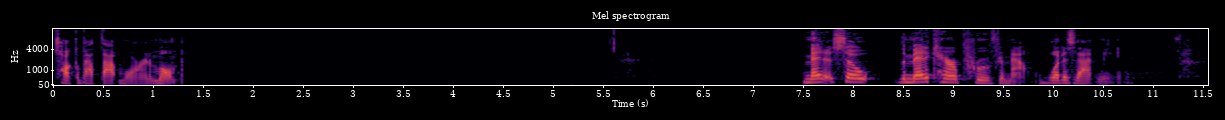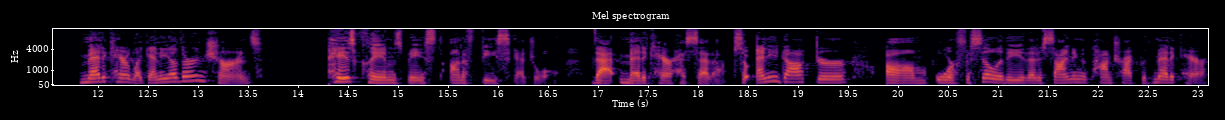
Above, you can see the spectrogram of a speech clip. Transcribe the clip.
Talk about that more in a moment. Med so the Medicare approved amount, what does that mean? Medicare, like any other insurance, pays claims based on a fee schedule that Medicare has set up. So any doctor um, or facility that is signing a contract with Medicare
